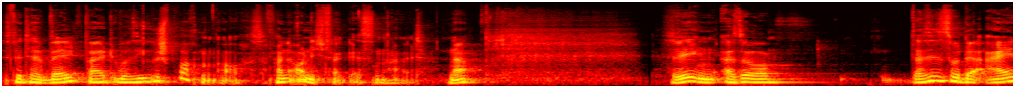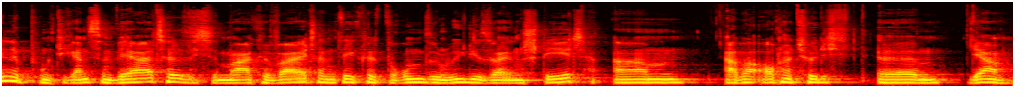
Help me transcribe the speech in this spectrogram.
es wird ja weltweit über sie gesprochen auch. Das darf man ja auch nicht vergessen halt. Ne? Deswegen, also das ist so der eine Punkt, die ganzen Werte, sich die Marke weiterentwickelt, warum so ein Redesign steht. Ähm, aber auch natürlich, ähm, ja,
